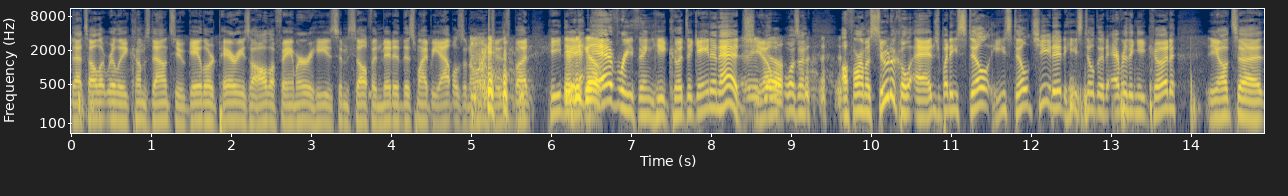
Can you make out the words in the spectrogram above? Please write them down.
that's all it really comes down to. Gaylord Perry's a Hall of Famer. He's himself admitted this might be apples and oranges, but he did everything he could to gain an edge. There You, you know, it wasn't a pharmaceutical edge, but he still he still cheated. He still did everything he could, you know, to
